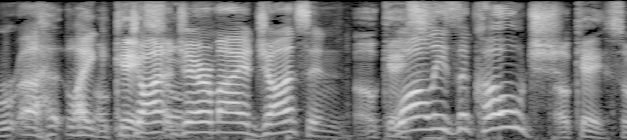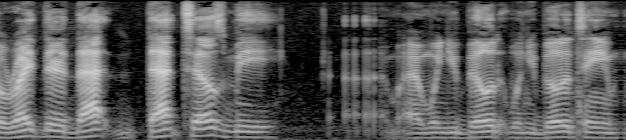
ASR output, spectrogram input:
uh, like Okay, John, so- Jeremiah Johnson. Okay, Wally's the coach. Okay, so right there, that that tells me, and when you build when you build a team,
